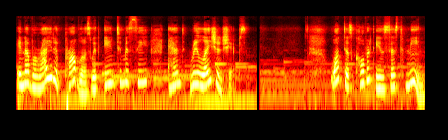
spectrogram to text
in a variety of problems with intimacy and relationships. What does covert incest mean?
